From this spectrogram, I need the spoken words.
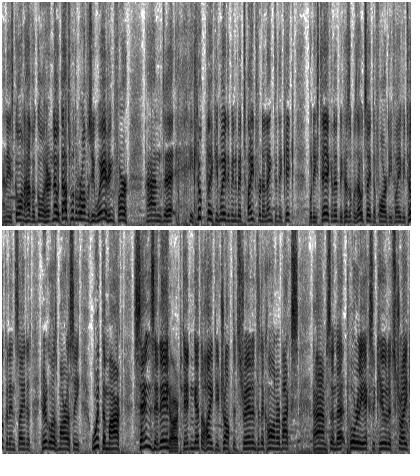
And he's going to have a go here. Now, that's what they were obviously waiting for. And uh, he looked like he might have been a bit tight for the length of the kick. But he's taken it because it was outside the 45. He took it inside it. Here goes Morrissey with the mark. Sends it in. Short. Didn't get the height. He dropped it straight into the cornerback's arms. And that poorly executed strike.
